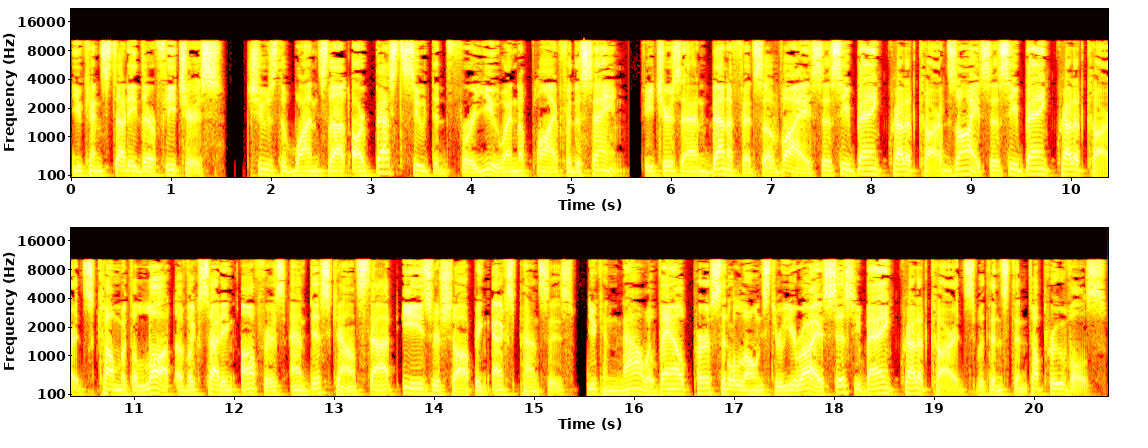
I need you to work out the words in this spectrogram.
You can study their features Choose the ones that are best suited for you and apply for the same features and benefits of ICICI Bank credit cards. ICICI Bank credit cards come with a lot of exciting offers and discounts that ease your shopping expenses. You can now avail personal loans through your ICICI Bank credit cards with instant approvals.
